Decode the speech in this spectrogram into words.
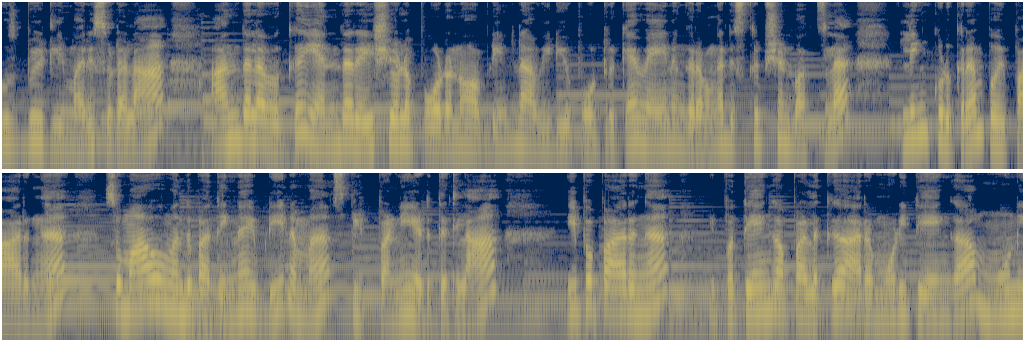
குஸ்பு இட்லி மாதிரி சுடலாம். அந்தளவுக்கு எந்த ரேஷியோவில் போடணும் அப்படின்ட்டு நான் வீடியோ போட்டிருக்கேன். வேணுங்கிறவங்க டிஸ்கிரிப்ஷன் பாக்ஸில் லிங்க் கொடுக்குறேன் போய் பாருங்கள் ஸோ மாவு வந்து பார்த்திங்கன்னா இப்படி நம்ம ஸ்ப்ளிட் பண்ணி எடுத்துக்கலாம். இப்போ பாருங்கள் இப்போ தேங்காய் பாலுக்கு அரை மூடி தேங்காய் மூணு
